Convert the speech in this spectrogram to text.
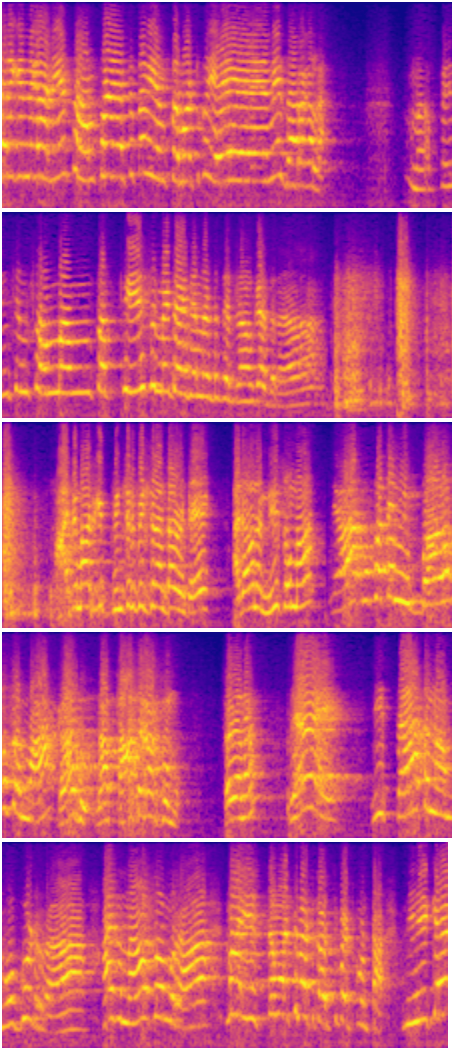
జరిగింది కానీ సంపాదించడం ఇంత మటుకు ఏమీ జరగల. నా పెన్షన్ సొమ్మంతా పీసు మిఠాయి తిన్నట్టు తిన్నావు కదరా. మాటి మాటికి పింఛను పింఛను అంటావంటే అదేమన్నా నీ సొమ్మా? లేకపోతే నీ బాబు సొమ్మా? కాదు నా తాతగారి సొమ్ము. సరేనా? రే నీ తాత నా మొగుడురా అది నా సొమ్మురా నా ఇష్టం వచ్చినట్టు ఖర్చు పెట్టుకుంటా. నీకే?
